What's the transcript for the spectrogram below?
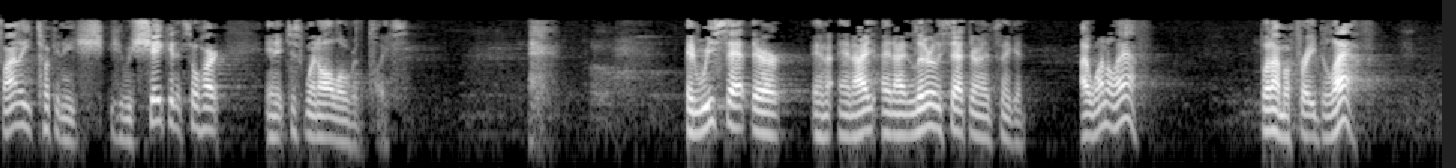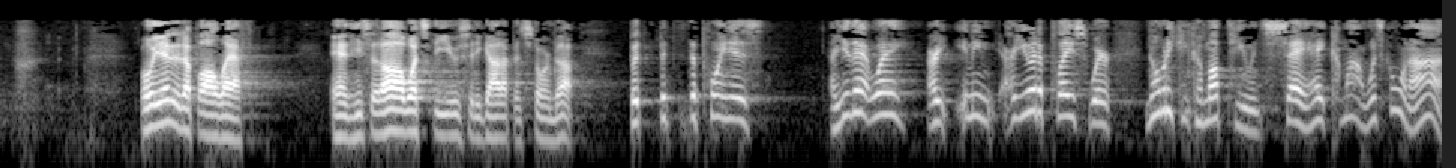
finally took it and he, sh- he was shaking it so hard, and it just went all over the place. and we sat there, and, and, I, and I literally sat there and I'm thinking, I want to laugh, but I'm afraid to laugh. Well, he ended up all laughing. And he said, Oh, what's the use? And he got up and stormed up. But, but the point is, are you that way? Are, I mean, are you at a place where Nobody can come up to you and say, hey, come on, what's going on?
